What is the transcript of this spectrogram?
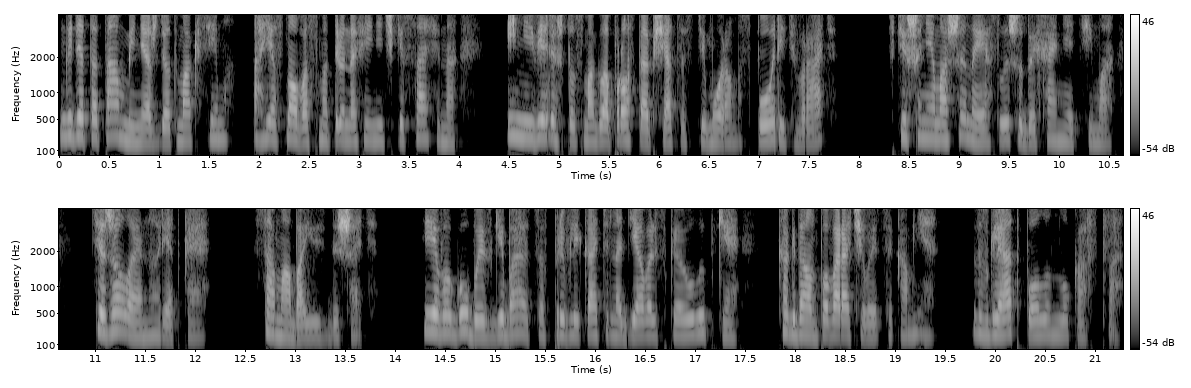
Где-то там меня ждет Максим, а я снова смотрю на фенечки Сафина и не верю, что смогла просто общаться с Тимуром, спорить, врать. В тишине машины я слышу дыхание Тима. Тяжелое, но редкое. Сама боюсь дышать. Его губы изгибаются в привлекательно дьявольской улыбке, когда он поворачивается ко мне. Взгляд полон лукавства.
